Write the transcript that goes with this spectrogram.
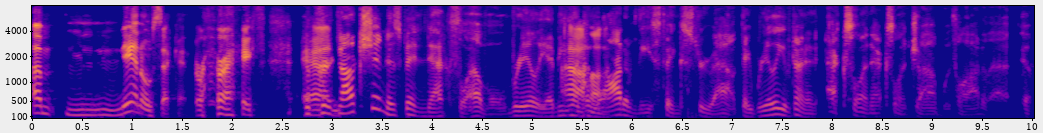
a nanosecond, right? The production has been next level, really. I mean, like Uh-huh. a lot of these things throughout, they really have done an excellent, excellent job with a lot of that. Yep.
